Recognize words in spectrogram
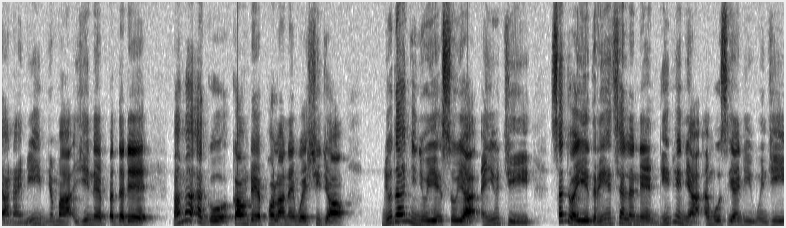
လာနိုင်ပြီးမြန်မာအရေးနဲ့ပတ်သက်တဲ့ဘာမှအကိုအကောင့်ထဲပေါ်လာနိုင်ပွဲရှိကြောင်းမြို့သားညီညွတ်ရေးအစိုးရ UNG ဆက်သွယ်ရေးသတင်းအချက်အလက်နဲ့ဤပညာ MOCID ဝင်ကြီး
